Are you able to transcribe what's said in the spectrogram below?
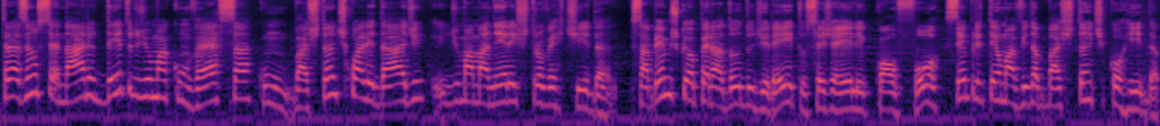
trazer um cenário dentro de uma conversa com bastante qualidade e de uma maneira extrovertida. Sabemos que o operador do direito, seja ele qual for, sempre tem uma vida bastante corrida.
